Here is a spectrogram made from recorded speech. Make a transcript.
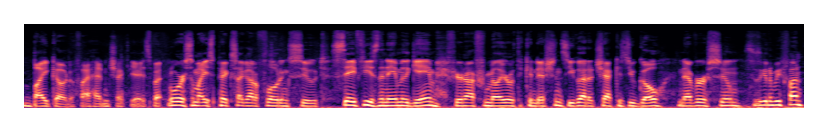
bike out if I hadn't checked the ice, but were some ice picks. I got a floating suit. Safety is the name of the game. If you're not familiar with the conditions, you gotta check as you go. Never assume. This is gonna be fun.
